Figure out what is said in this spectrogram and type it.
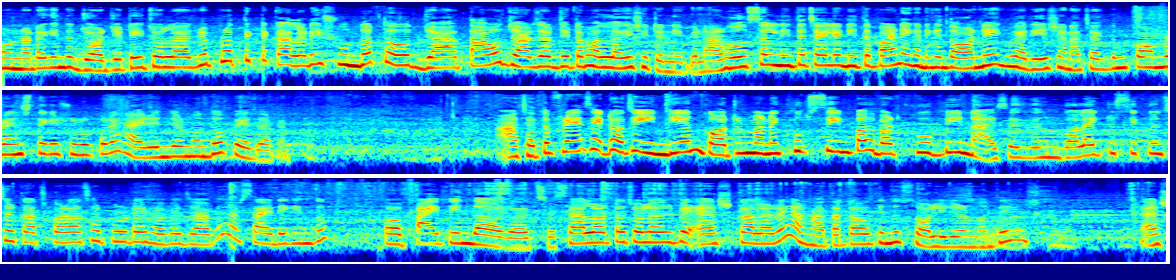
ওড়নাটা কিন্তু জর্জেটেই চলে আসবে। প্রত্যেকটা কালারই সুন্দর, তো যা, তাও যার যার যেটা ভালো লাগে সেটা নেবেন। আর হোলসেল নিতে চাইলে নিতে পারেন, এখানে কিন্তু অনেক ভ্যারিয়েশন আছে। একদম কম রেঞ্জ থেকে শুরু করে হাই রেঞ্জের মধ্যেও পেয়ে যাবেন। আচ্ছা তো ফ্রেন্ডস এটা হচ্ছে ইন্ডিয়ান কটন মানে খুব সিম্পল বাট খুবই নাইস এই দেখুন, গলায় একটু সিকোয়েন্সের কাজ করা আছে আর পুরোটা এভাবে যাবে। আর সাইডে কিন্তু পাইপিং দেওয়া রয়েছে। সালোয়ারটা চলে আসবে অ্যাশ কালারে আর হাতাটাও কিন্তু সলিডের মধ্যে। অ্যাশ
